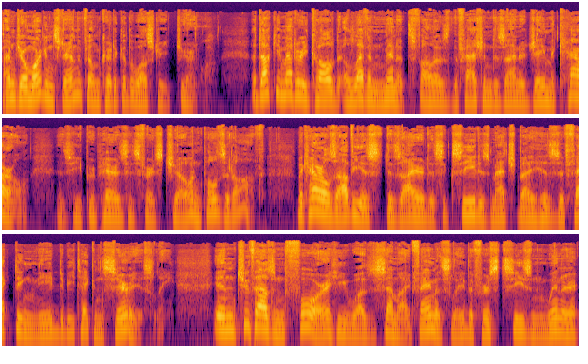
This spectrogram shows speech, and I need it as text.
I'm Joe Morgenstern, the film critic of the Wall Street Journal. A documentary called 11 Minutes follows the fashion designer Jay McCarroll as he prepares his first show and pulls it off. McCarroll's obvious desire to succeed is matched by his affecting need to be taken seriously. In 2004, he was semi famously the first season winner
